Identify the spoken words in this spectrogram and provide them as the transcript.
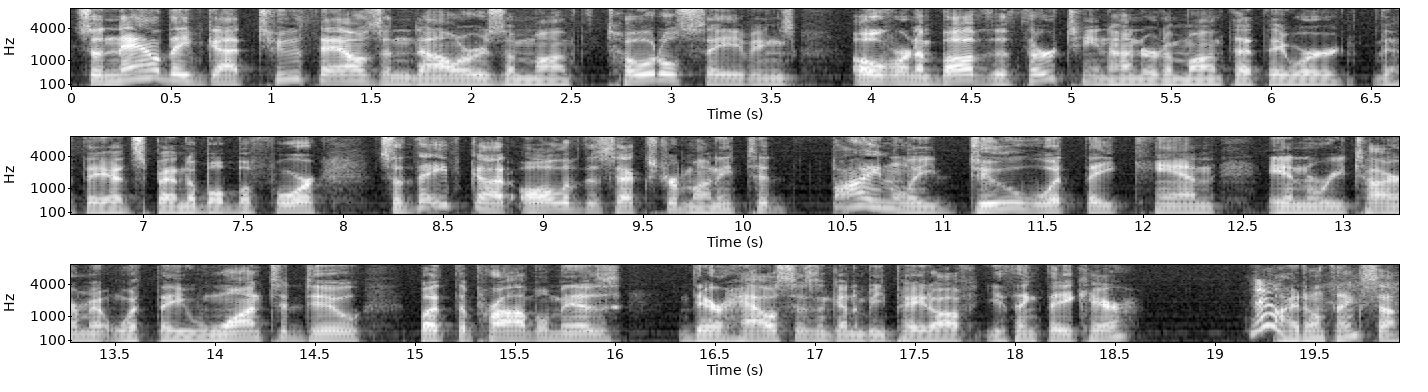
So now they've got $2,000 a month total savings over and above the 1300 a month that they were that they had spendable before. So they've got all of this extra money to finally do what they can in retirement, what they want to do. But the problem is their house isn't going to be paid off. You think they care? No. I don't think so.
